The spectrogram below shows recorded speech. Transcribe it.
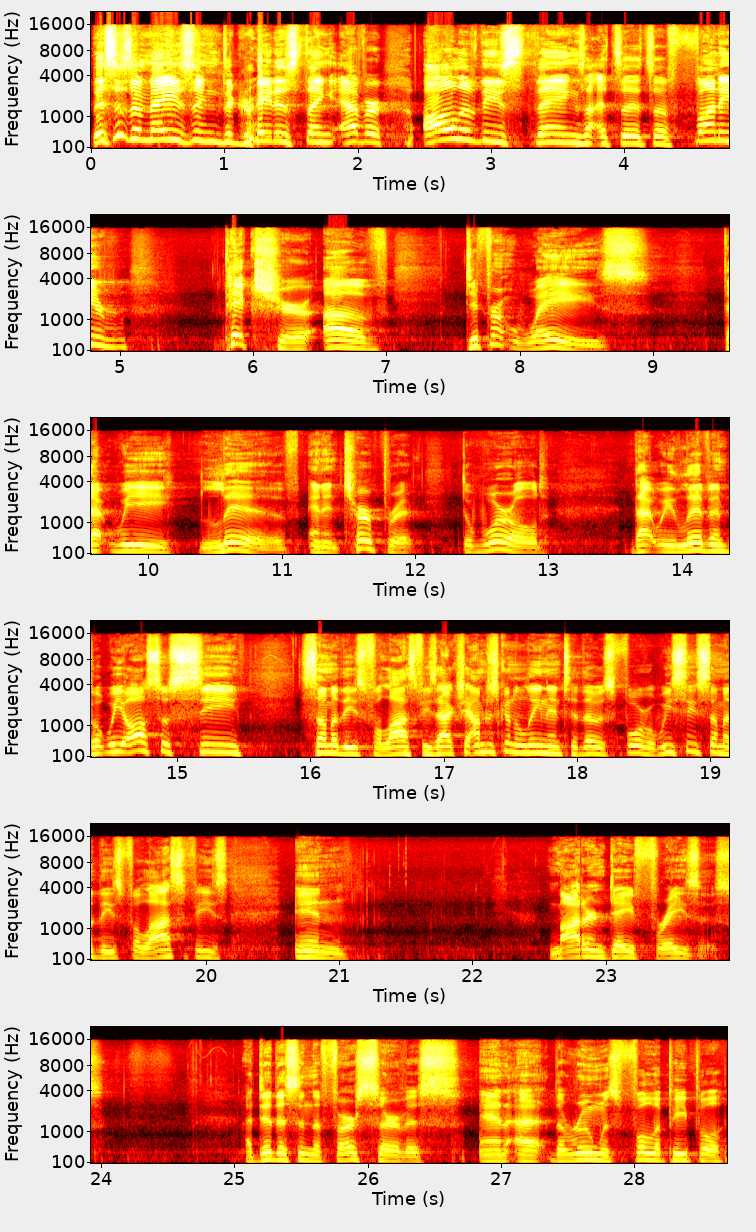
this is amazing, the greatest thing ever. All of these things, it's a, it's a funny picture of different ways that we live and interpret the world that we live in. But we also see some of these philosophies. Actually, I'm just going to lean into those four, but we see some of these philosophies in modern day phrases. I did this in the first service, and uh, the room was full of people,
